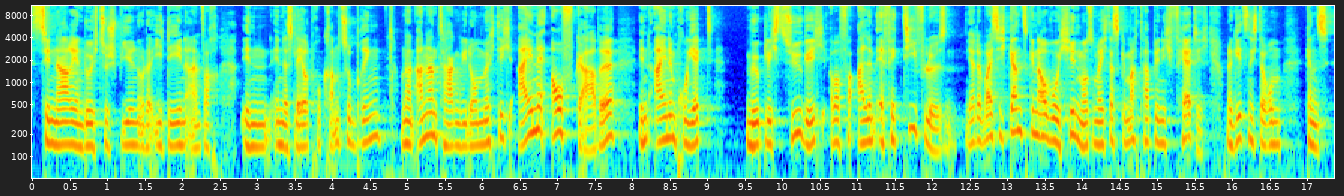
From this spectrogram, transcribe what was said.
Szenarien durchzuspielen oder Ideen einfach in, in das Layout-Programm zu bringen. Und an anderen Tagen wiederum möchte ich eine Aufgabe in einem Projekt möglichst zügig, aber vor allem effektiv lösen. Ja, da weiß ich ganz genau, wo ich hin muss und wenn ich das gemacht habe, bin ich fertig. Und da geht es nicht darum, ganz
